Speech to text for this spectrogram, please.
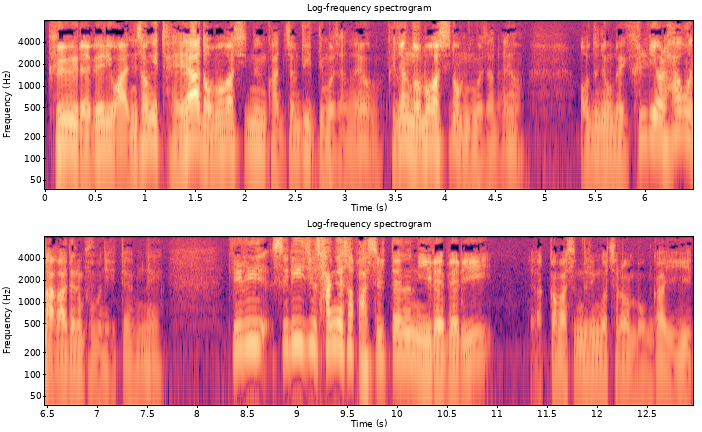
그 레벨이 완성이 돼야 넘어갈 수 있는 관점도 있는 거잖아요. 그냥 넘어갈 수는 없는 거잖아요. 어느 정도 클리어를 하고 나가야 되는 부분이기 때문에 시리- 시리즈 상에서 봤을 때는 이 레벨이 아까 말씀드린 것처럼 뭔가 이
